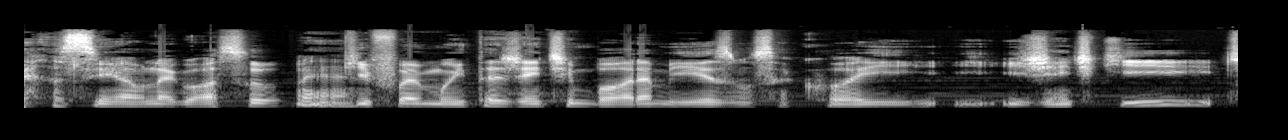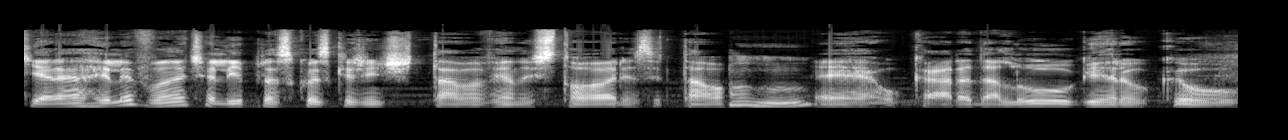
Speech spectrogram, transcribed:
é, assim, é um negócio É. que foi muita gente embora mesmo, sacou? E, e- e gente que, que era relevante ali para as coisas que a gente tava vendo, histórias e tal. Uhum. É, o cara da Luger, o, o,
